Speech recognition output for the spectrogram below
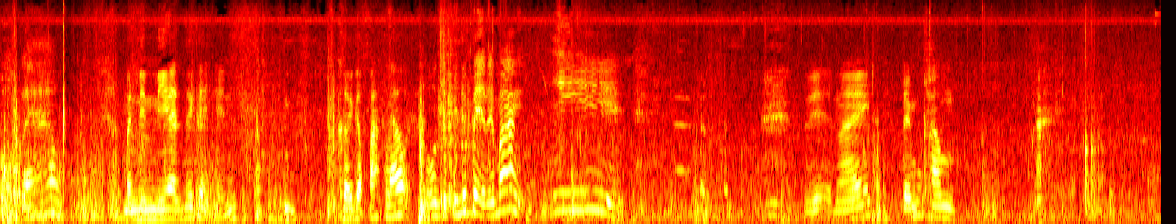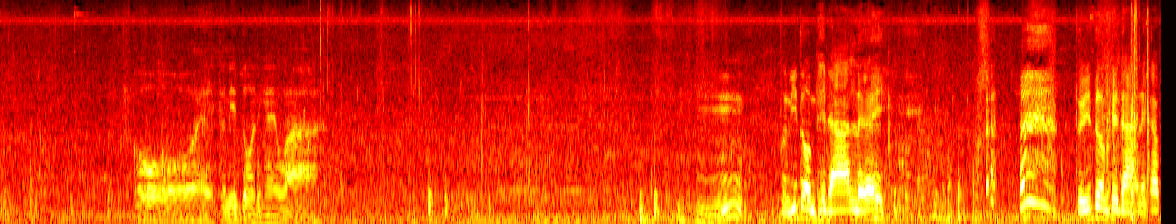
บอกแล้ว มันเนียนๆไม่เคยเห็น เคยกับปักแล้วโดนสปินเนอร์เบดไปบ้างนี่นี่เห็นไหมเต็มคำอะโอ้ยตัวนี้โดนยังไงวะอื้อหือตัวนี้โดนเพดานเลย ตัวนี้โดนเพดานเลยครับ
